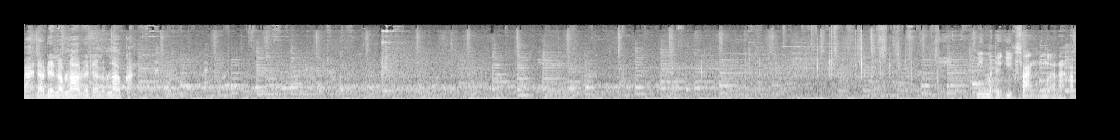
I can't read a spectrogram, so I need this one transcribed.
ปเราเดินรอบๆเราเดินรอบๆก่อนนี่มาถึงอีกฝั่งนึงแล้วนะครับ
